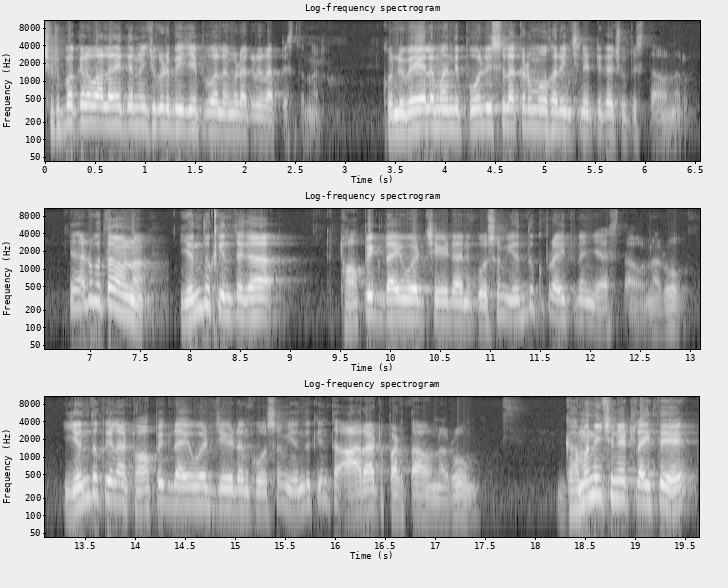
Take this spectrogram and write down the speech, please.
చుట్టుపక్కల వాళ్ళ దగ్గర నుంచి కూడా బీజేపీ వాళ్ళని కూడా అక్కడికి రప్పిస్తున్నారు. కొన్ని వేల మంది పోలీసులు అక్కడ మోహరించినట్టుగా చూపిస్తా ఉన్నారు. నేను అడుగుతా ఉన్నా ఎందుకు ఇంతగా టాపిక్ డైవర్ట్ చేయడానికి కోసం ఎందుకు ప్రయత్నం చేస్తూ ఉన్నారు? ఎందుకు ఇలా టాపిక్ డైవర్ట్ చేయడం కోసం ఎందుకు ఇంత ఆరాట పడతా ఉన్నారు? గమనించినట్లయితే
